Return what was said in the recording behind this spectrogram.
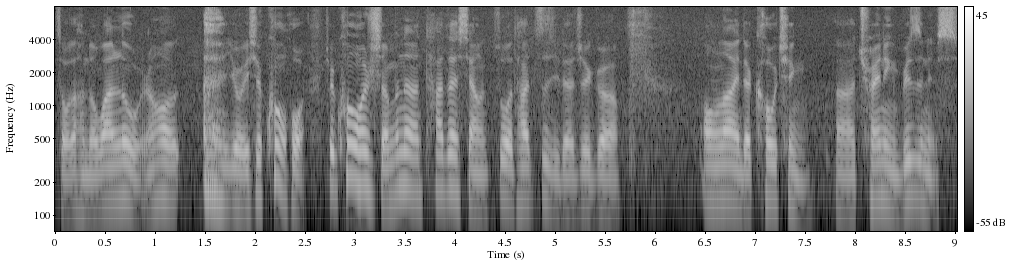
走了很多弯路，然后 有一些困惑。这困惑是什么呢？他在想做他自己的这个 online 的 coaching 呃 training business。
